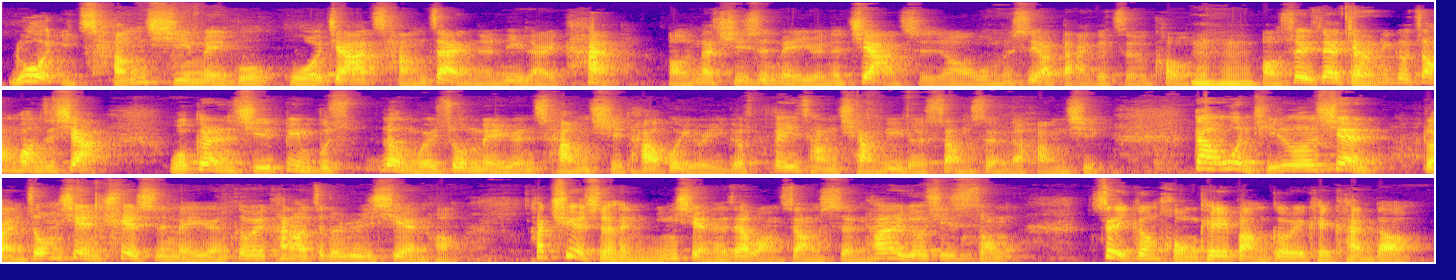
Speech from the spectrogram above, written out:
如果以长期美国国家偿债能力来看，哦，那其实美元的价值哦，我们是要打一个折扣。嗯哼。哦，所以在这样的一个状况之下，我个人其实并不是认为说美元长期它会有一个非常强力的上升的行情。但问题就是说，现在短中线确实美元，各位看到这个日线哈，它确实很明显的在往上升。它尤其是从这根红 K 棒，各位可以看到，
